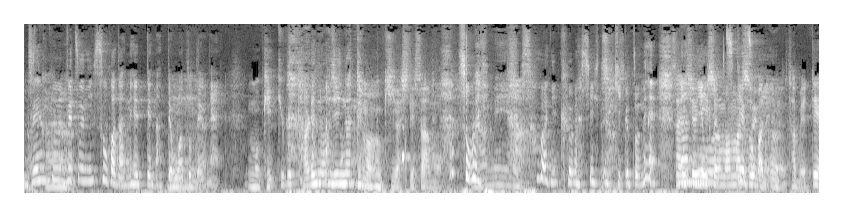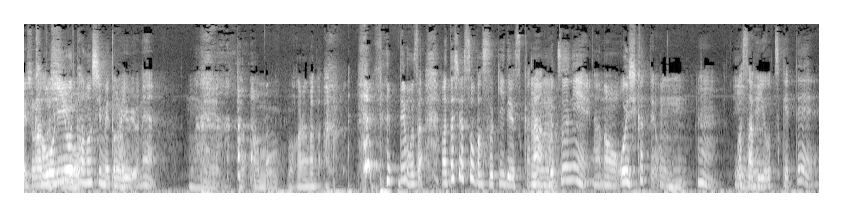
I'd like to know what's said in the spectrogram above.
全部別にそばだねってなって終わっとったよねもう結局タレの味になってまう気がしてさ もう。そばにダメやそばに詳しい人に聞くとね最初にそのままそばで、うん、食べてその後香りを楽しめとか言うよね、もうねたあもうわからなかった。でもさ私はそば好きですから、うんうん。普通にあの美味しかったよ、うんうん。うん。わさびをつけて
